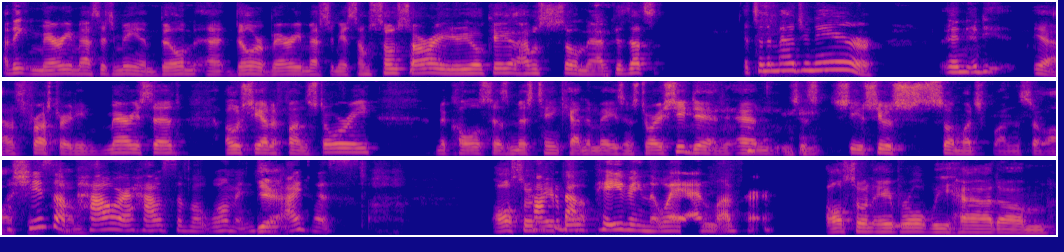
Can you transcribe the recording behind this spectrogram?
I think Mary messaged me and Bill, uh, Bill or Barry messaged me. So I'm so sorry. Are you okay? I was so mad because that's it's an Imagineer, and it, yeah, it was frustrating. Mary said, "Oh, she had a fun story." Nicole says Miss Tink had an amazing story. She did, and just she she was so much fun and so awesome. She's a Um, powerhouse of a woman. Too. yeah. I just also talk April, about paving the way. I love her. also in April, we had um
